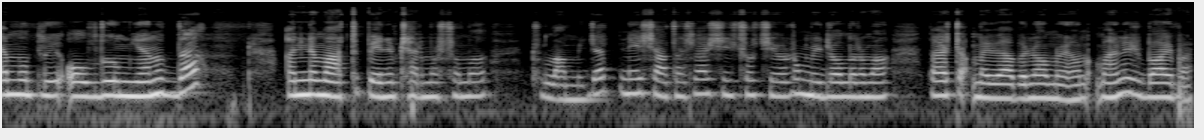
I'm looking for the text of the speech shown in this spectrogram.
En mutlu olduğum yanı da annem artık benim termosumu kullanmayacak. Neyse arkadaşlar sizi çok seviyorum. Videolarıma like atmayı ve abone olmayı unutmayınız. Bay bay.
